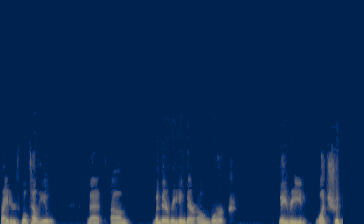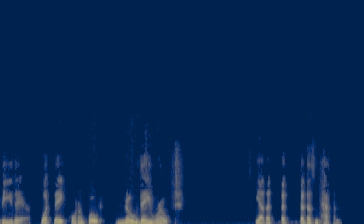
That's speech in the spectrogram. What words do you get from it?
writers will tell you that um, when they're reading their own work, they read what should be there, what they quote unquote know they wrote. Yeah, that, that, that doesn't happen.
